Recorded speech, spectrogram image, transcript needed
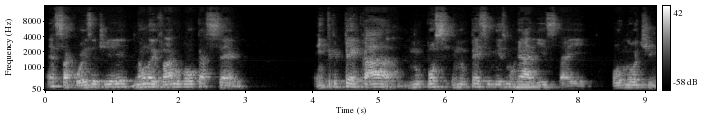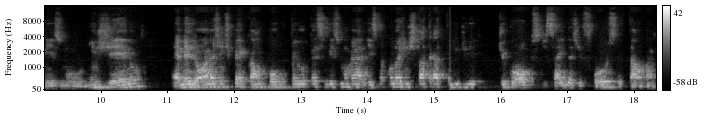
Essa coisa de não levar o golpe a sério. Entre pecar no, no pessimismo realista e, ou no otimismo ingênuo, é melhor a gente pecar um pouco pelo pessimismo realista quando a gente está tratando de, de golpes, de saídas de força e tal, né?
